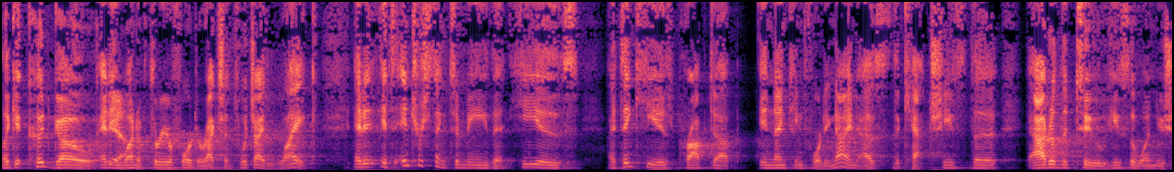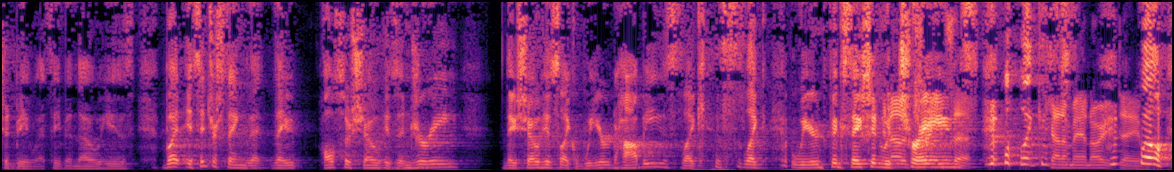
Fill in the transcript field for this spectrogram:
like it could go any Yeah. one of three or four directions, which I like. And it, it's interesting to me that he is. I think he is propped up in 1949 as the catch. He's the out of the two, he's the one you should be with, even though he is. But it's interesting that they also show his injury. They show his like weird hobbies, like his like weird fixation with train trains. like it's Kind of man, are you, Dave? Well,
